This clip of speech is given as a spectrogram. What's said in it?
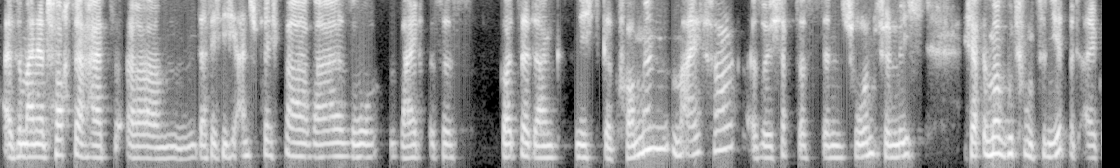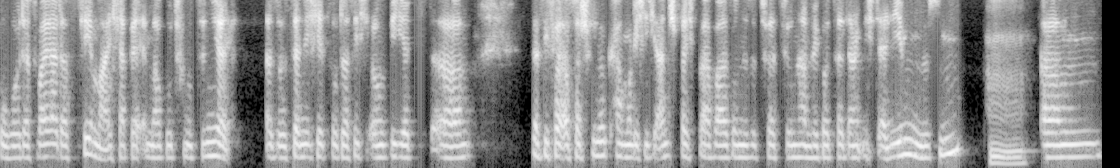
Also meine Tochter hat, ähm, dass ich nicht ansprechbar war, so weit ist es Gott sei Dank nicht gekommen im Alltag. Also ich habe das dann schon für mich, ich habe immer gut funktioniert mit Alkohol. Das war ja das Thema. Ich habe ja immer gut funktioniert. Also ist ja nicht jetzt so, dass ich irgendwie jetzt, äh, dass ich aus der Schule kam und ich nicht ansprechbar war. So eine Situation haben wir Gott sei Dank nicht erleben müssen. Mhm. Ähm,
